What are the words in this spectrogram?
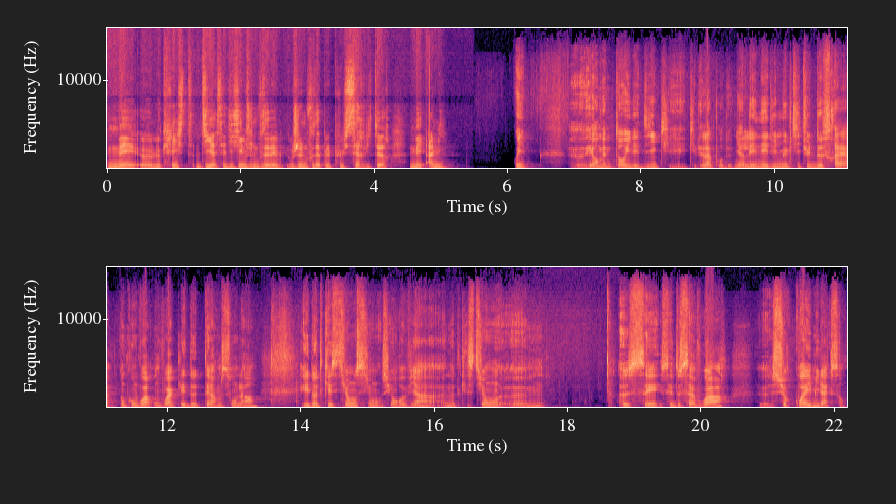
mais euh, le Christ dit à ses disciples, je ne vous, je ne vous appelle plus serviteur, mais ami. Oui, euh, et en même temps, il est dit qu'il est là pour devenir l'aîné d'une multitude de frères. Donc on voit, on voit que les deux termes sont là. Et notre question, si on, si on revient à, notre question, euh, c'est de savoir sur quoi est mis l'accent.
